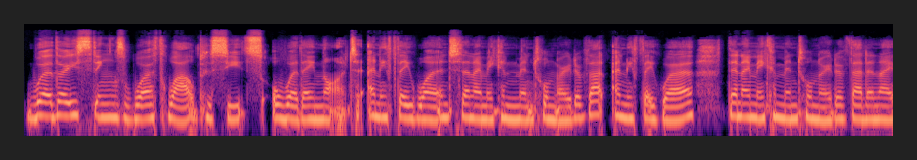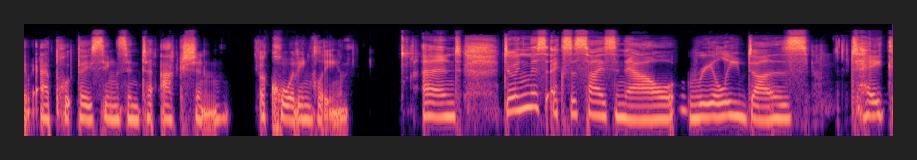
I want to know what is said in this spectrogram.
were those things worthwhile pursuits or were they not? And if they weren't, then I make a mental note of that. And if they were, then I make a mental note of that and I, I put those things into action accordingly. And doing this exercise now really does take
